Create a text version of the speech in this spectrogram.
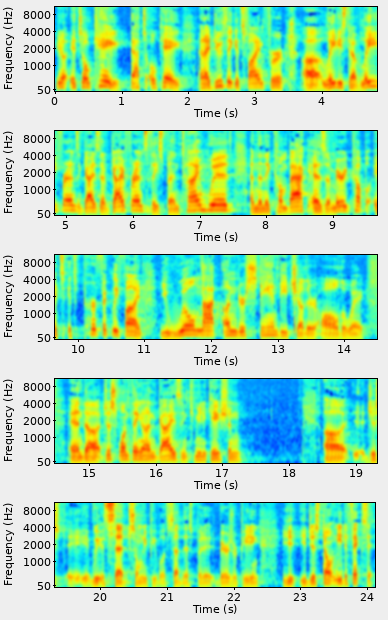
You know, it's okay. That's okay. And I do think it's fine for uh, ladies to have lady friends and guys to have guy friends that they spend time with, and then they come back as a married couple. It's, it's perfectly fine. You will not understand each other all the way. And uh, just one thing on guys and communication. Uh, just we have said so many people have said this, but it bears repeating. You, you just don't need to fix it.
